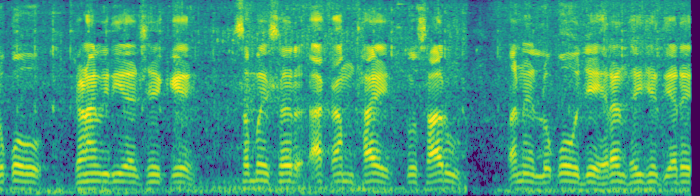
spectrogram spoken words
લોકો જણાવી રહ્યા છે કે સમયસર આ કામ થાય તો સારું. અને લોકો જે હેરાન થઈ છે ત્યારે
